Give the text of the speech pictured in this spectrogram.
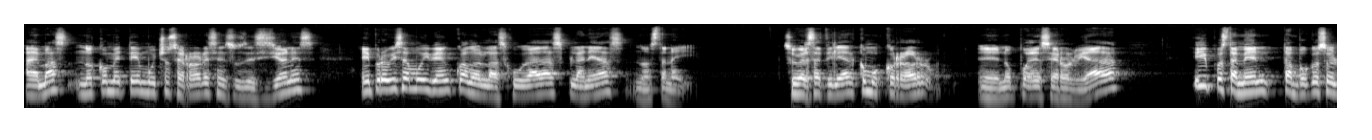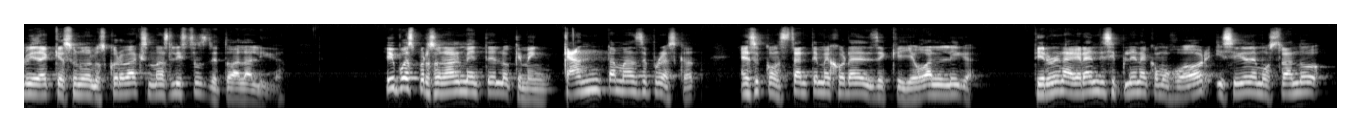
Además, no comete muchos errores en sus decisiones e improvisa muy bien cuando las jugadas planeadas no están ahí. Su versatilidad como corredor eh, no puede ser olvidada. Y pues también tampoco se olvida que es uno de los quarterbacks más listos de toda la liga. Y pues personalmente lo que me encanta más de Prescott es su constante mejora desde que llegó a la liga. Tiene una gran disciplina como jugador y sigue demostrando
